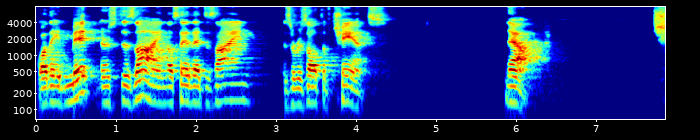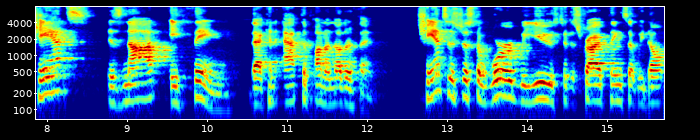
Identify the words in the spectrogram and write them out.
While they admit there's design, they'll say that design is a result of chance. Now, chance is not a thing that can act upon another thing. Chance is just a word we use to describe things that we don't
